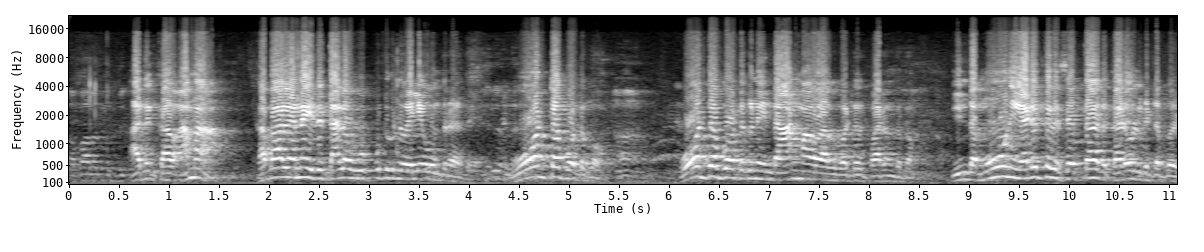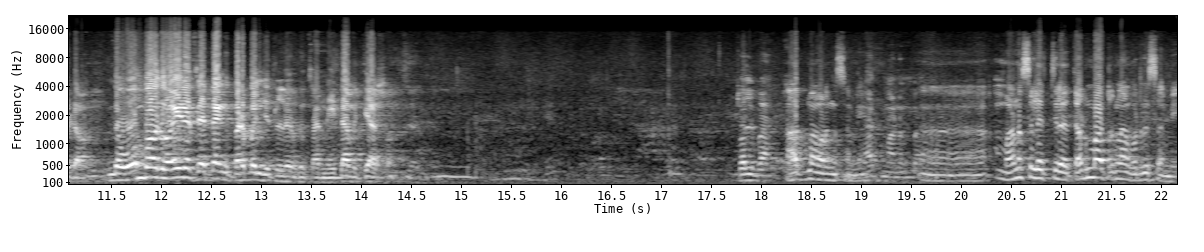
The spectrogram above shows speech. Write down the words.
கபாலத்துக்கு அது க ஆமா. கபாலன்னா இது தலை புட்டுக்குன்னு வெளியே வந்துடாது ஓட்டை போட்டுக்கும். ஓட்டை போட்டுக்குன்னு இந்த ஆன்மாவாகப்பட்டது பறந்துடும். இந்த மூணு இடத்துல செத்தா அது கடவுள் கிட்ட போயிடும். இந்த ஒன்பது வயதுல செத்தா இங்க பிரபஞ்சத்துல இருக்கு சாமி இதான் வித்தியாசம். சொல்லுப்பா ஆத்மா வணக்கம் சாமி ஆத்மா நம்ப மனசுல சில தடுமாற்றம்லாம் வருது சாமி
